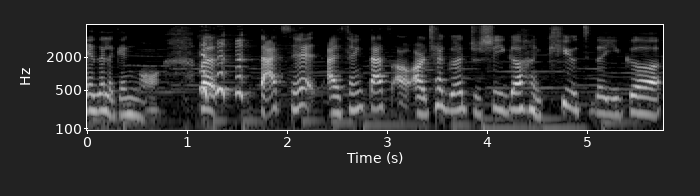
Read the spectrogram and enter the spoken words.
一直辣盖咬。But that's it. I think that's all. 而且搿只是一个很 cute 的一个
